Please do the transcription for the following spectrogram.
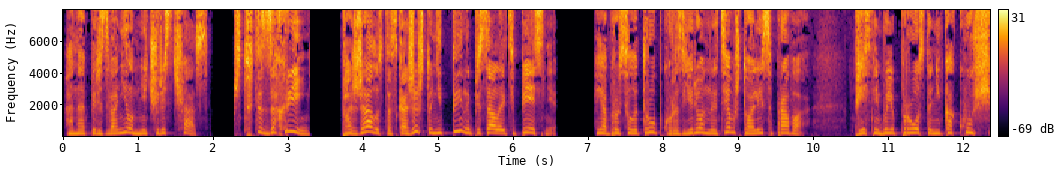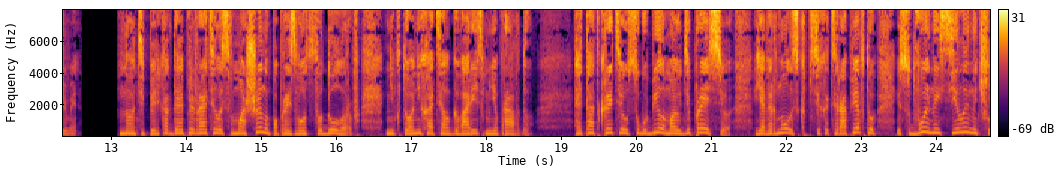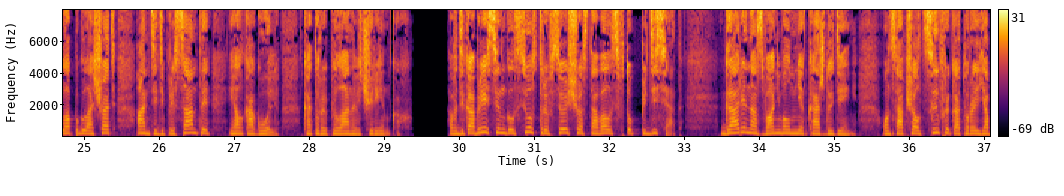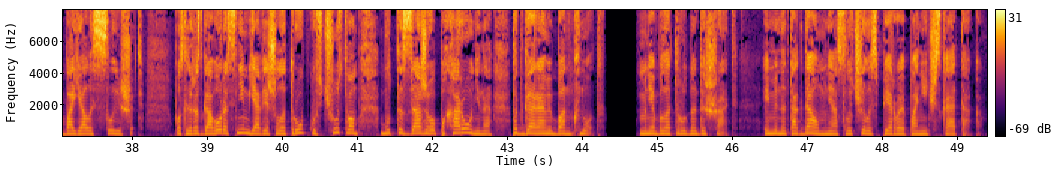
Она перезвонила мне через час. «Что это за хрень? Пожалуйста, скажи, что не ты написала эти песни!» Я бросила трубку, разъяренная тем, что Алиса права. Песни были просто никакущими. Но теперь, когда я превратилась в машину по производству долларов, никто не хотел говорить мне правду. Это открытие усугубило мою депрессию. Я вернулась к психотерапевту и с удвоенной силой начала поглощать антидепрессанты и алкоголь, который пила на вечеринках. В декабре сингл «Сестры» все еще оставалась в топ-50. Гарри названивал мне каждый день. Он сообщал цифры, которые я боялась слышать. После разговора с ним я вешала трубку с чувством, будто заживо похоронена под горами банкнот. Мне было трудно дышать. Именно тогда у меня случилась первая паническая атака.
